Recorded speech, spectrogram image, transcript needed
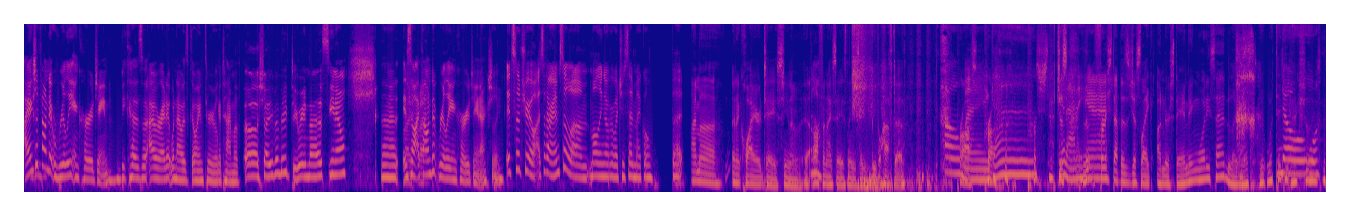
I actually found it really encouraging because I read it when I was going through a time of, oh, should I even be doing this? You know? Uh, and so I right. found it really encouraging, actually. It's so true. Sorry, I'm still um, mulling over what you said, Michael. But I'm a an acquired taste. You know, Oh. often I say things and people have to. oh Pros- my pro- gosh, Just get out of the first step is just like understanding what he said. Like, what, what did he no, actually?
